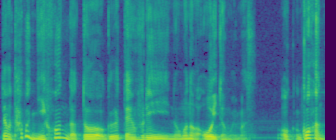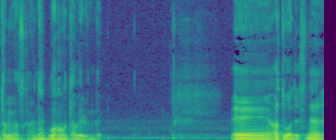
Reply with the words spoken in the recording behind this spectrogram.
でも多分日本だとグルテンフリーのものが多いと思います。おご飯食べますからね。ご飯を食べるんで。えー、あとはですね例え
